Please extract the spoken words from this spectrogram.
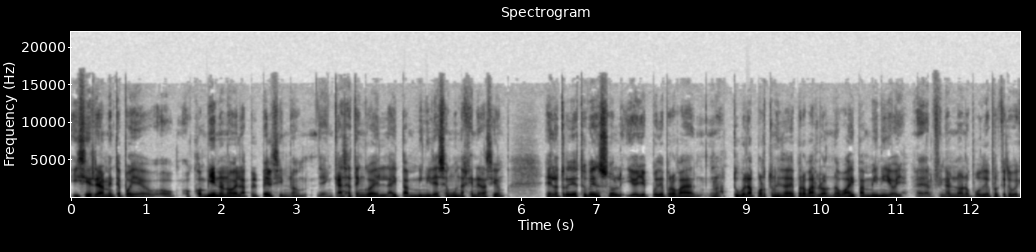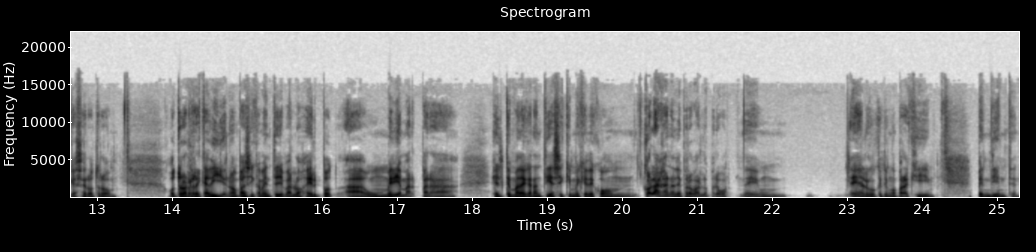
y si realmente pues o- os conviene o no el Apple Pencil, ¿no? En casa tengo el iPad mini de segunda generación. El otro día estuve en Sol y oye, pude probar, no, tuve la oportunidad de probar los nuevos iPad mini y oye, eh, al final no lo pude porque tuve que hacer otro, otro recadillo, ¿no? Básicamente llevar los AirPods a un MediaMarkt para el tema de garantía, así que me quedé con, con las ganas de probarlo, pero bueno, es algo que tengo por aquí pendiente.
